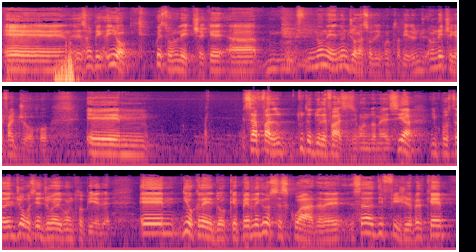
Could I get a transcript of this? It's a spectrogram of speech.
E, io, questo è un Lecce che uh, non, è, non, gioca solo di contropiede, è un Lecce che fa gioco. E, sa fare tutte e due le fasi secondo me, sia impostare il gioco sia giocare contropiede. E io credo che per le grosse squadre sarà difficile perché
